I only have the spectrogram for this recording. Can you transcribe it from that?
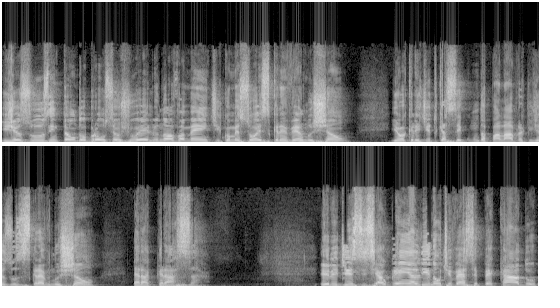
E Jesus então dobrou o seu joelho novamente e começou a escrever no chão. E eu acredito que a segunda palavra que Jesus escreve no chão era graça. Ele disse: se alguém ali não tivesse pecado,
